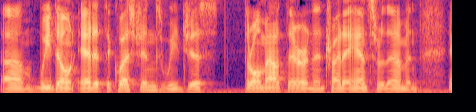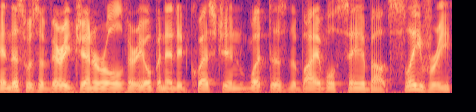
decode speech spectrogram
Um, we don't edit the questions; we just throw them out there and then try to answer them. And and this was a very general, very open-ended question: What does the Bible say about slavery?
